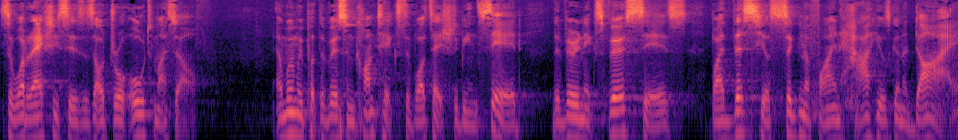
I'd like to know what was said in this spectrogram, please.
So what it actually says is, I'll draw all to myself. And when we put the verse in context of what's actually being said, the very next verse says, by this he'll signifying how he was going to die.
